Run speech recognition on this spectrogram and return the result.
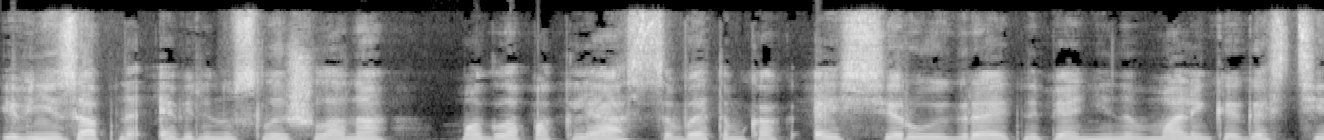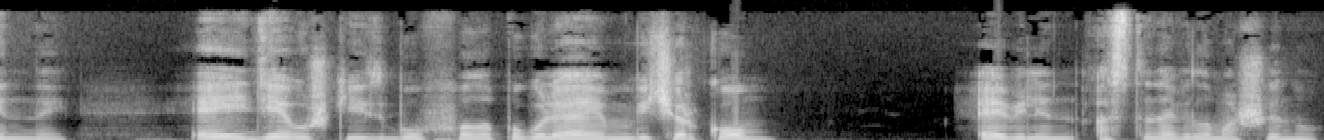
И внезапно Эвелин услышала, она могла поклясться в этом, как Эсси Ру играет на пианино в маленькой гостиной. «Эй, девушки из Буффало, погуляем вечерком!» Эвелин остановила машину.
